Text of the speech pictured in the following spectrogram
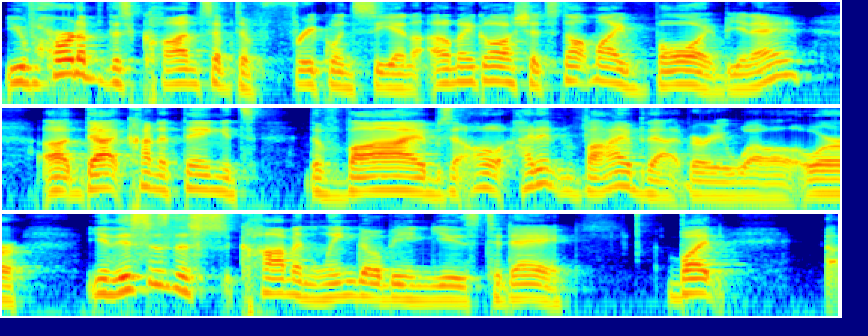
you've heard of this concept of frequency, and oh my gosh, it's not my vibe, you know? Uh, that kind of thing. It's the vibes. Oh, I didn't vibe that very well. Or you know, this is the common lingo being used today. But uh,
